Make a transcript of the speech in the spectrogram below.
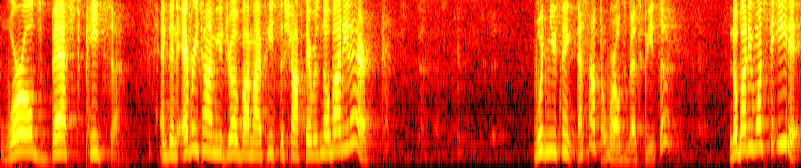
world's best pizza. And then every time you drove by my pizza shop, there was nobody there. Wouldn't you think that's not the world's best pizza? Nobody wants to eat it.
